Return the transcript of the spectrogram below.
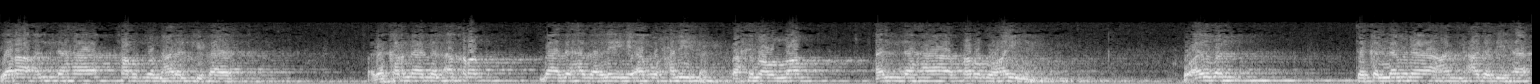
يرى أنها فرض على الكفاية. وذكرنا أن الأقرب ما ذهب إليه أبو حنيفة رحمه الله أنها فرض عين. وأيضا تكلمنا عن عددها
